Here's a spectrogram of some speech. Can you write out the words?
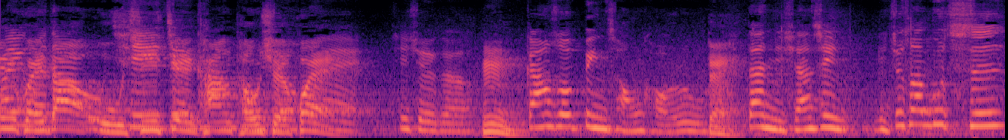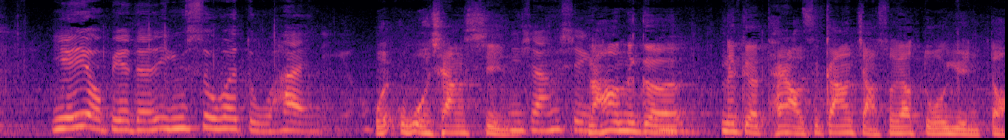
欢迎回到五期健康同学会，谢学哥，嗯，刚刚说病从口入，对，但你相信，你就算不吃，也有别的因素会毒害你哦。我我相信，你相信。然后那个那个谭老师刚刚讲说要多运动，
